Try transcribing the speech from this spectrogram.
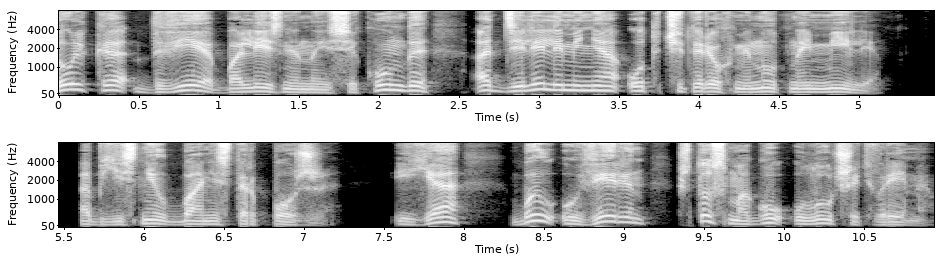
Только две болезненные секунды отделили меня от четырехминутной мили, объяснил Баннистер позже. И я был уверен, что смогу улучшить время.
